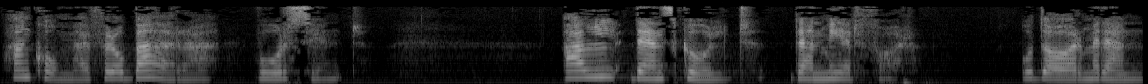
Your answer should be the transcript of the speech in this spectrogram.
Han kommer för att bära vår synd. All den skuld den medför och dör med den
